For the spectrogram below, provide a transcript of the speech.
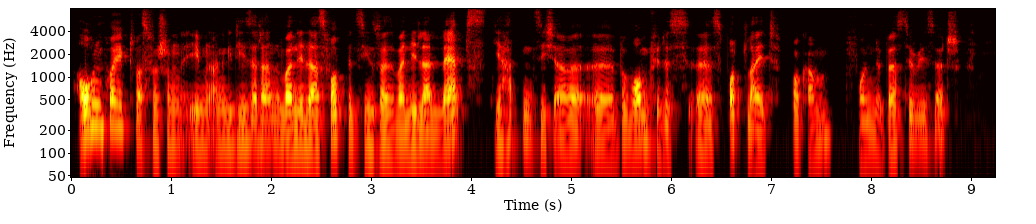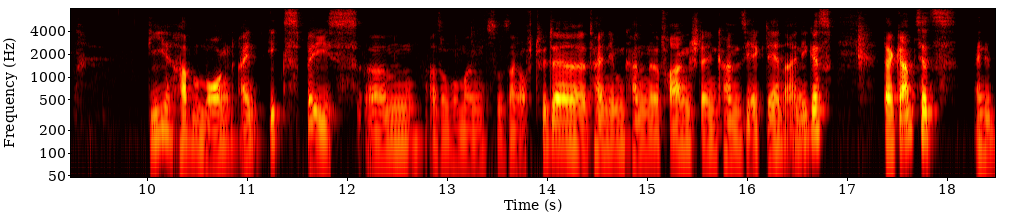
Auch ein Projekt, was wir schon eben angeteasert haben, Vanilla Swap bzw. Vanilla Labs, die hatten sich äh, beworben für das äh, Spotlight-Programm von Bursty Research. Die haben morgen ein X-Space, ähm, also wo man sozusagen auf Twitter teilnehmen kann, äh, Fragen stellen kann, sie erklären einiges. Da gab es jetzt einen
